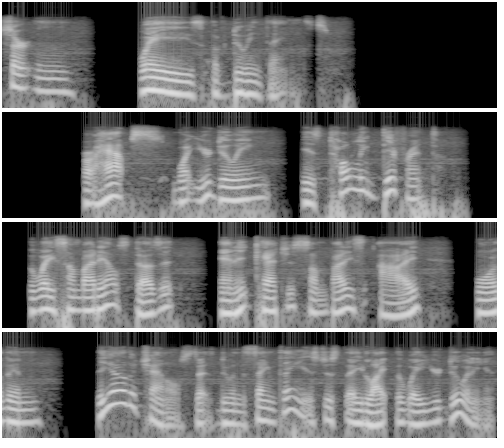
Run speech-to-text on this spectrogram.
certain ways of doing things. Perhaps what you're doing is totally different the way somebody else does it, and it catches somebody's eye more than the other channels that's doing the same thing. It's just they like the way you're doing it.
